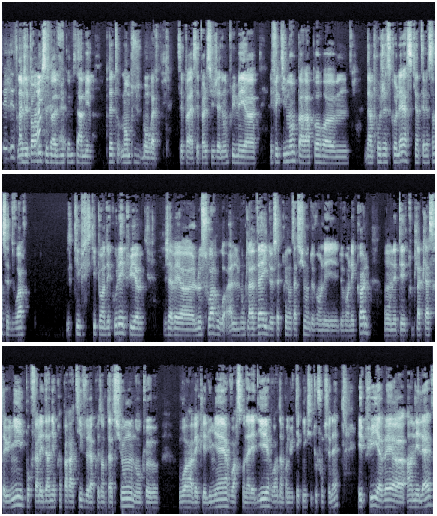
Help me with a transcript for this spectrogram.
j'ai pas envie que ce soit vu comme ça, mais peut-être, mais en plus, bon bref, c'est pas c'est pas le sujet non plus, mais euh, effectivement, par rapport euh, d'un projet scolaire, ce qui est intéressant, c'est de voir ce qui, ce qui peut en découler. Et puis euh, j'avais euh, le soir ou donc la veille de cette présentation devant les devant l'école, on était toute la classe réunie pour faire les derniers préparatifs de la présentation, donc voir avec les lumières, voir ce qu'on allait dire, voir d'un point de vue technique si tout fonctionnait. Et puis il y avait euh, un élève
